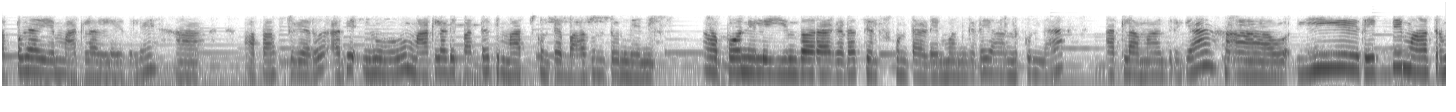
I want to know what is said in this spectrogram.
తప్పుగా ఏం మాట్లాడలేదులే. ఆ, పాస్టర్ గారు అదే నువ్వు మాట్లాడే పద్ధతి మార్చుకుంటే బాగుంటుంది అని ఆ, పోనీలు ఈయన ద్వారా కూడా తెలుసుకుంటాడేమో అని కూడా అనుకున్నా. అట్లా మాదిరిగా ఈ రెడ్డి మాత్రం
